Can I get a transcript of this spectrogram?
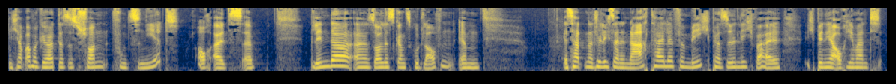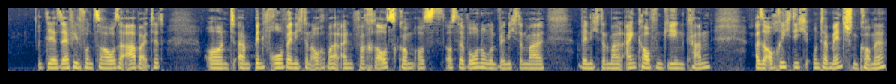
ich habe aber gehört, dass es schon funktioniert. Auch als äh, Blinder äh, soll es ganz gut laufen. Ähm, es hat natürlich seine Nachteile für mich persönlich, weil ich bin ja auch jemand, der sehr viel von zu Hause arbeitet und ähm, bin froh, wenn ich dann auch mal einfach rauskomme aus aus der Wohnung und wenn ich dann mal wenn ich dann mal einkaufen gehen kann, also auch richtig unter Menschen komme.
